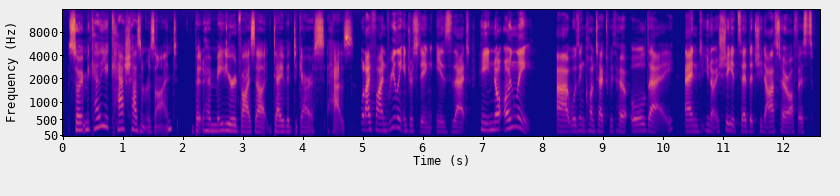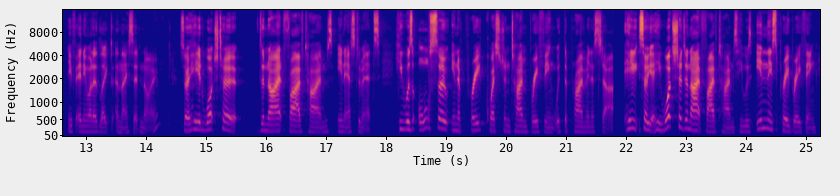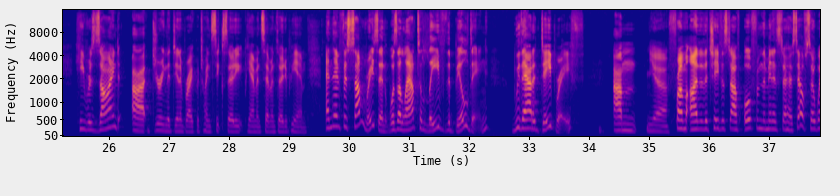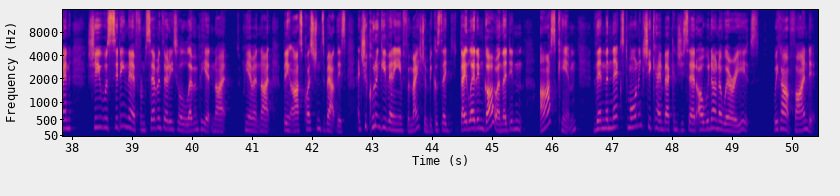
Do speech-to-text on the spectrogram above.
So Michaelia Cash hasn't resigned, but her media advisor David De Garis has. What I find really interesting is that he not only uh, was in contact with her all day, and you know she had said that she'd asked her office if anyone had leaked, and they said no. So he had watched her deny it five times in estimates. He was also in a pre-question time briefing with the prime minister. He so yeah he watched her deny it five times. He was in this pre-briefing. He resigned uh, during the dinner break between 6:30 p.m. and 7:30 p.m. and then for some reason was allowed to leave the building without a debrief um, Yeah. from either the chief of staff or from the minister herself. So when she was sitting there from 7:30 till 11 p.m. at night, p.m. at night, being asked questions about this, and she couldn't give any information because they they let him go and they didn't ask him. Then the next morning she came back and she said, "Oh, we don't know where he is. We can't find him."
